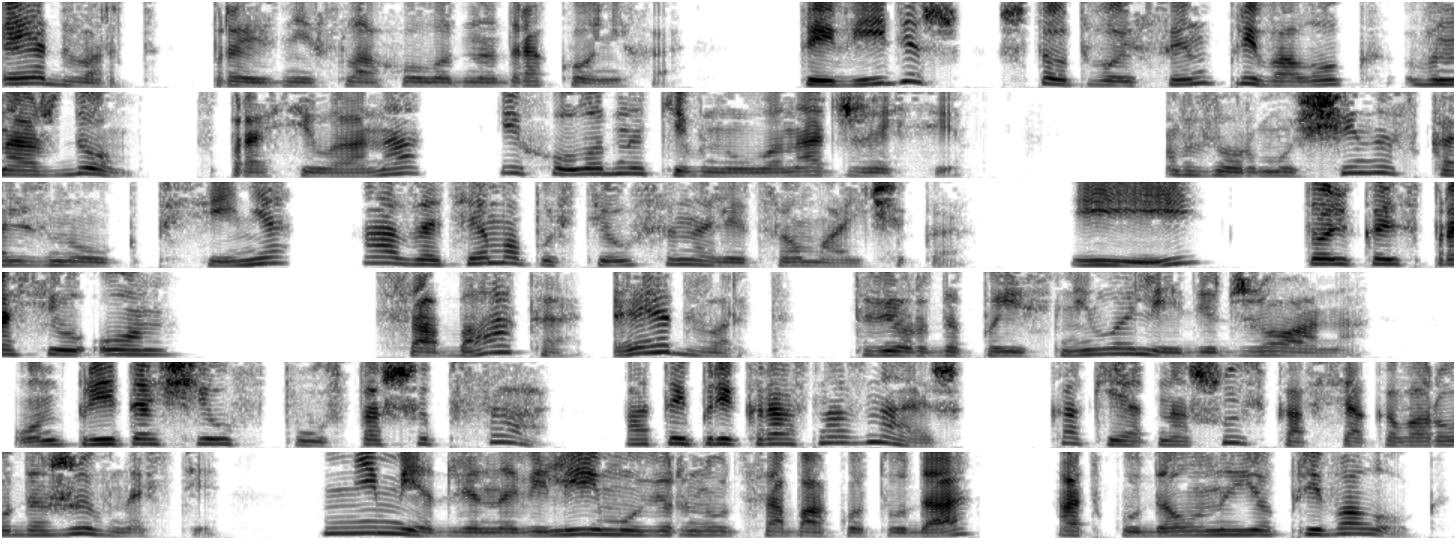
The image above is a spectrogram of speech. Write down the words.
«Эдвард», — произнесла холодно дракониха, «ты видишь, что твой сын приволок в наш дом?» — спросила она и холодно кивнула на Джесси. Взор мужчины скользнул к псине, а затем опустился на лицо мальчика. «И?» — только и спросил он. «Собака, Эдвард», — твердо пояснила леди Джоанна. «Он притащил в пустоши пса, а ты прекрасно знаешь, как я отношусь ко всякого рода живности. Немедленно вели ему вернуть собаку туда, откуда он ее приволок.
